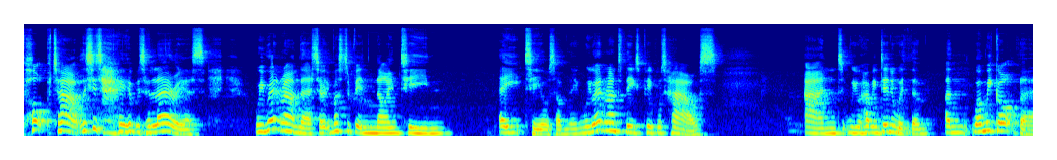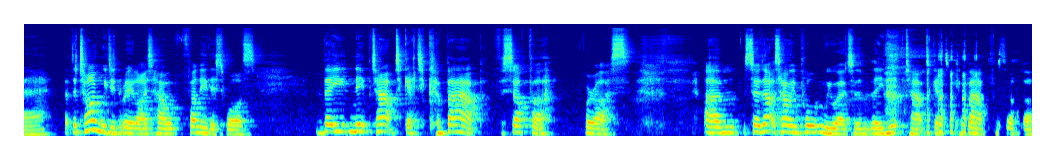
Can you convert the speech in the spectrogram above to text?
popped out. This is it was hilarious. We went round there, so it must have been 1980 or something. We went round to these people's house and we were having dinner with them. And when we got there, at the time we didn't realise how funny this was. They nipped out to get a kebab for supper for us. Um, so that's how important we were to them. They nipped out to get a kebab for supper.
